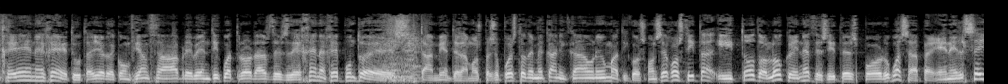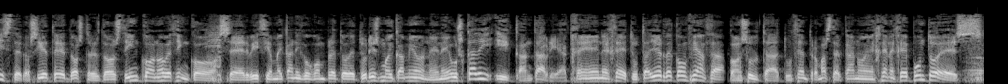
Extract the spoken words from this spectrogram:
GNG, tu taller de confianza, abre 24 horas desde gng.es. También te damos presupuesto de mecánica, neumáticos, consejos, cita y todo lo que necesites por WhatsApp en el 607-232-595. Servicio mecánico completo de turismo y camión en Euskadi y Cantabria. GNG, tu taller de confianza. Consulta tu centro más cercano en gng.es.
